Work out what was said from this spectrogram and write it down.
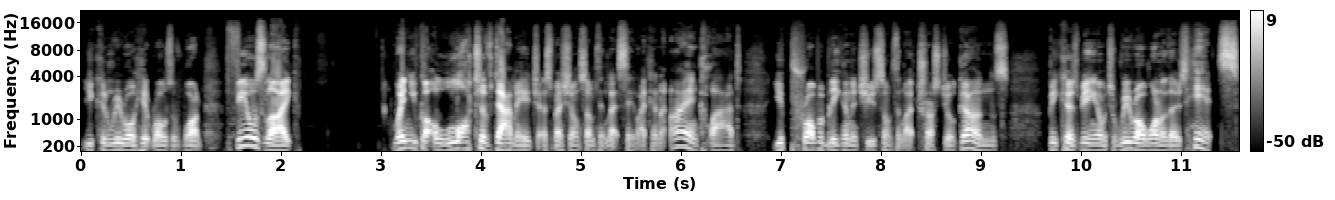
you can reroll hit rolls of one. Feels like when you've got a lot of damage, especially on something, let's say like an ironclad, you're probably going to choose something like Trust Your Guns because being able to reroll one of those hits,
